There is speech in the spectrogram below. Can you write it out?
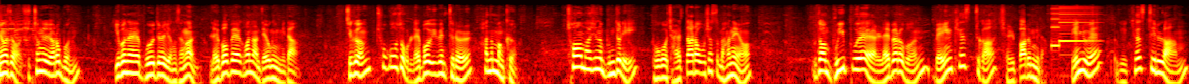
안녕하세요 시청자 여러분. 이번에 보여드릴 영상은 렙업에 관한 내용입니다. 지금 초고속 렙업 이벤트를 하는 만큼 처음 하시는 분들이 보고 잘 따라오셨으면 하네요. 우선 V4의 level up은 main quest가 제일 빠릅니다. 메뉴에 여기 퀘스트 일람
